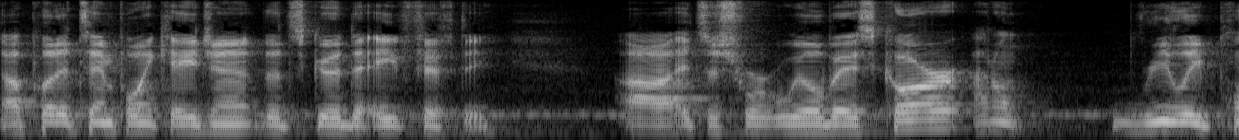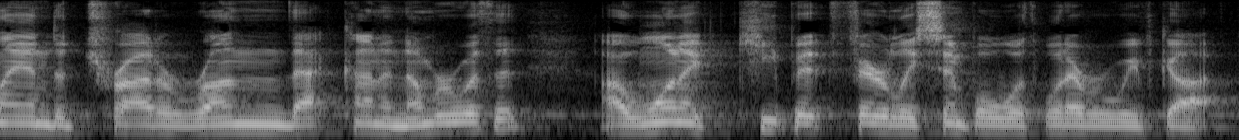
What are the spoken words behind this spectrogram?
I put a 10 point cage in it that's good to 850. Uh, it's a short wheelbase car. I don't really plan to try to run that kind of number with it. I want to keep it fairly simple with whatever we've got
